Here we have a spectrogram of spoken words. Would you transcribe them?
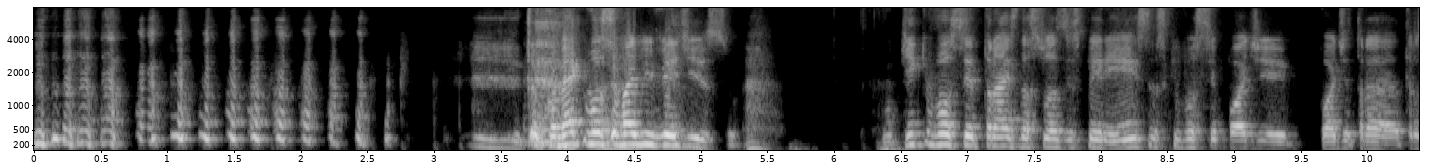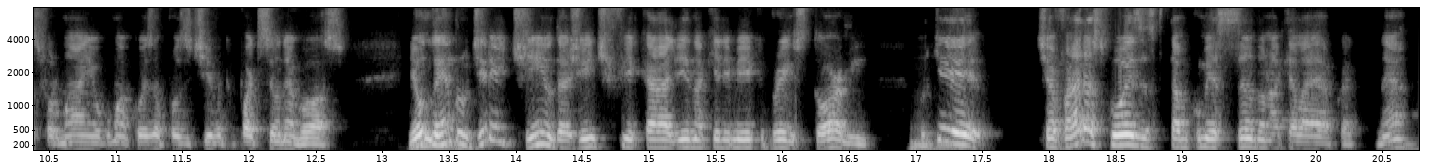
então, como é que você vai viver disso? O que, que você traz das suas experiências que você pode, pode tra transformar em alguma coisa positiva que pode ser um negócio? Eu uhum. lembro direitinho da gente ficar ali naquele meio que brainstorming, porque uhum. tinha várias coisas que estavam começando naquela época, né? Uhum.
